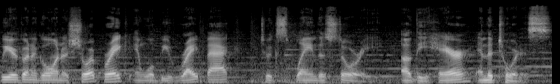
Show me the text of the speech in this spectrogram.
We are going to go on a short break and we'll be right back to explain the story of the hare and the tortoise.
